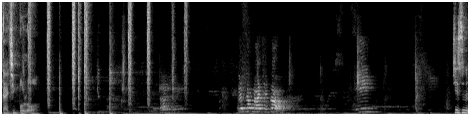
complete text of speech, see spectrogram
带进部落。跟上来节奏。其实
